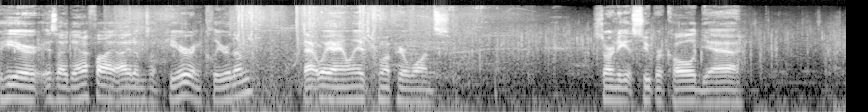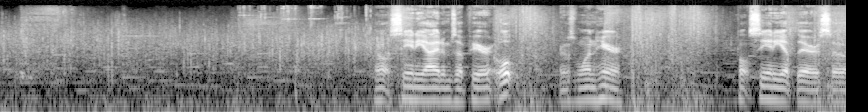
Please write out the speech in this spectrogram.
Here is identify items up here and clear them. That way I only have to come up here once. Starting to get super cold, yeah. I don't see any items up here. Oh, there's one here. Don't see any up there, so...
